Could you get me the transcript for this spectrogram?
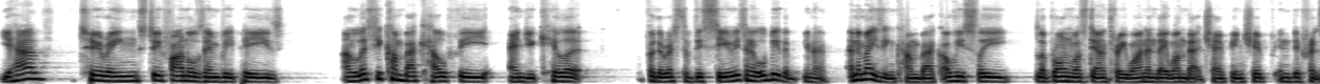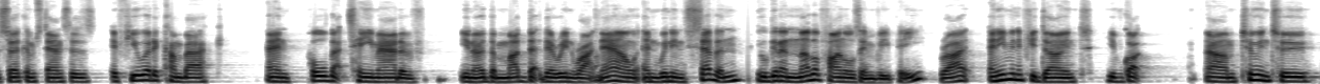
You have two rings, two finals MVPs. Unless you come back healthy and you kill it for the rest of this series, and it will be the you know an amazing comeback. Obviously, LeBron was down 3 1 and they won that championship in different circumstances. If you were to come back and pull that team out of you know the mud that they're in right now and win in seven, you'll get another Finals MVP, right? And even if you don't, you've got um, two and two,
